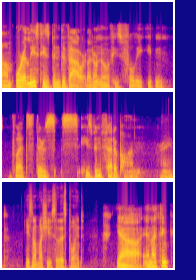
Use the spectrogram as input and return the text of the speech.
um, or at least he's been devoured. I don't know if he's fully eaten, but there's he's been fed upon, right? He's not much use at this point. Yeah, and I think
